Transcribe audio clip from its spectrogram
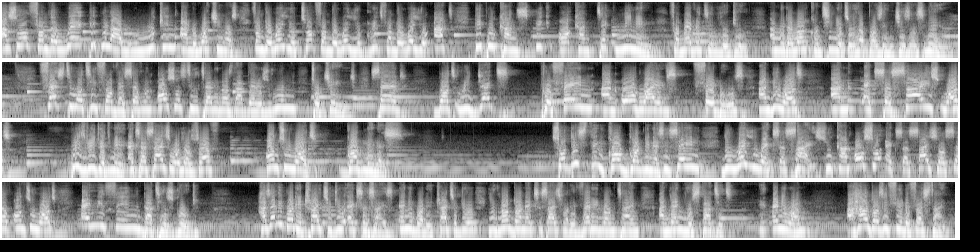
And so, from the way people are looking and watching us, from the way you talk, from the way you greet, from the way you act, people can speak or can take meaning from everything you do. And may the Lord continue to help us in Jesus' name. First Timothy 4, verse 7, also still telling us that there is room to change. Said, but reject profane and old wives' fables and do what? And exercise what? Please read with me. Exercise yourself unto what? Godliness. So, this thing called godliness is saying the way you exercise, you can also exercise yourself unto what? Anything that is good. Has anybody tried to do exercise? Anybody tried to do, you've not done exercise for a very long time and then you start it? Anyone? Uh, how does it feel the first time?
